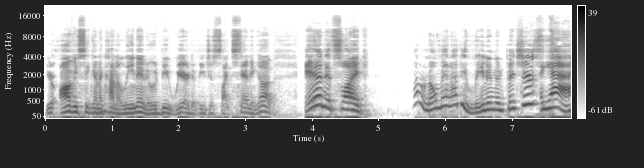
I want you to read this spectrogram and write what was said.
you're obviously gonna kind of lean in. It would be weird to be just like standing up. And it's like, I don't know, man. I'd be leaning in pictures. Yeah,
